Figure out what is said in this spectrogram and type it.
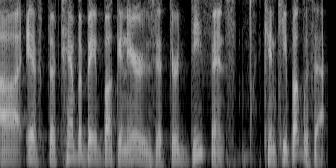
uh, if the Tampa Bay Buccaneers, if their defense can keep up with that.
